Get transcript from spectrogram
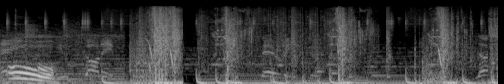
Hey, Oh. you got him. Very good. Nice.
